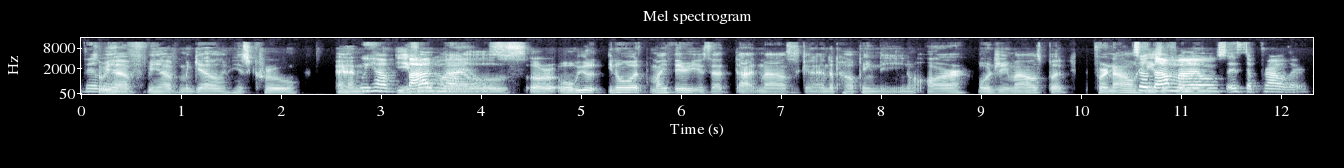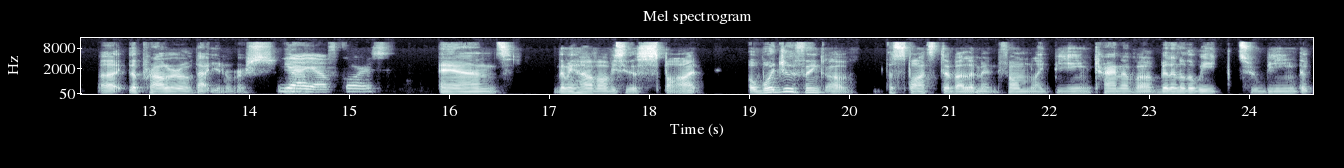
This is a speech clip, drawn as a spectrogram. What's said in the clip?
villains. So we have we have Miguel and his crew and we have evil bad Miles, Miles. Or or we you know what? My theory is that that Miles is gonna end up helping the you know our OG Miles, but for now so that Miles is the Prowler. Uh, the Prowler of that universe. Yeah, yeah, yeah of course. And then we have obviously the Spot. What do you think of the Spot's development from like being kind of a villain of the week to being the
